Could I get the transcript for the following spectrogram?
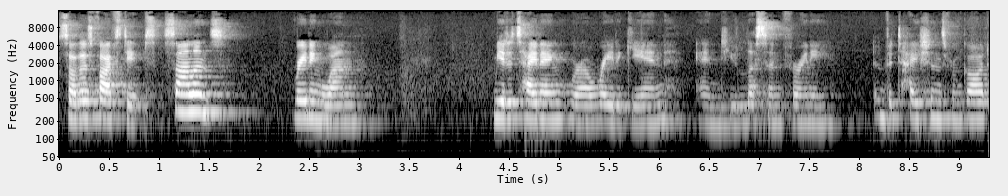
So, those five steps silence, reading one, meditating, where I'll read again, and you listen for any invitations from God.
